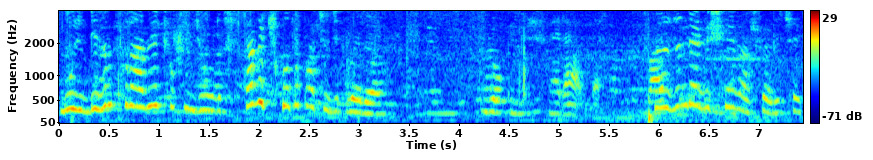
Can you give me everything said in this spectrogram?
Bu bizim kurabiye çok ince oldu. Kanka çikolata parçacıkları. Yokmuş herhalde. Var. Gözünde bir şey var şöyle çek.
